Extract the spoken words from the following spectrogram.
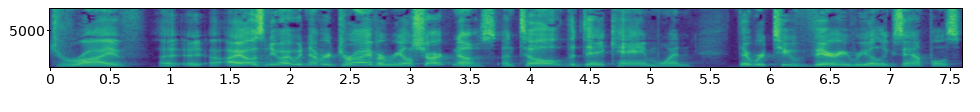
drive. Uh, uh, I always knew I would never drive a real shark nose until the day came when there were two very real examples.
